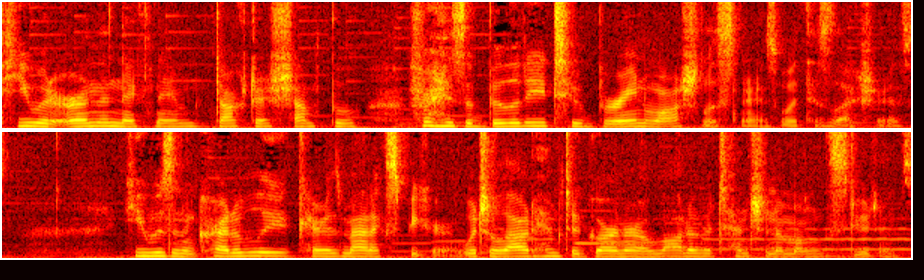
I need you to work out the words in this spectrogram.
he would earn the nickname Dr. Shampoo for his ability to brainwash listeners with his lectures. He was an incredibly charismatic speaker, which allowed him to garner a lot of attention among the students.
